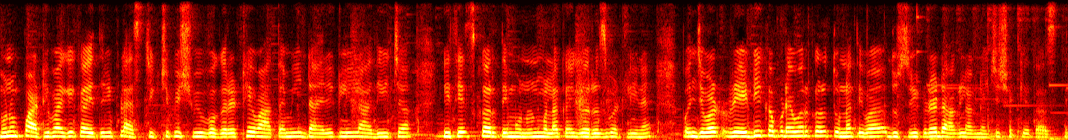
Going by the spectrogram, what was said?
म्हणून पाठीमागे काहीतरी प्लॅस्टिकची पिशवी वगैरे ठेवा. आता मी डायरेक्टली लादीच्या इथेच करते म्हणून मला काही गरज वाटली नाही. पण जेव्हा रेडी कपड्यावर करतो ना तेव्हा दुसरीकडे डाग लागण्याची शक्यता असते.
